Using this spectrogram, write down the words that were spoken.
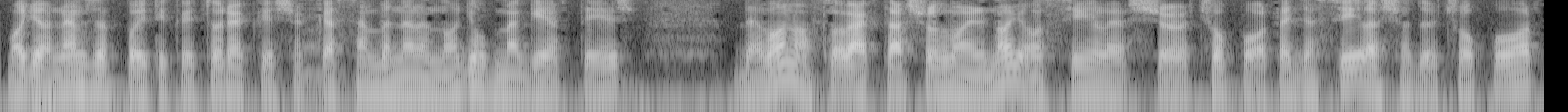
magyar nemzetpolitikai törekvésekkel szemben ellen nagyobb megértés, de van a szlovák társadalomban egy nagyon széles csoport, egyre szélesedő csoport,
